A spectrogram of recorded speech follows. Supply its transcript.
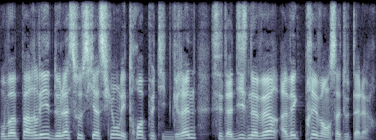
On va parler de l'association Les Trois Petites Graines. C'est à 19h avec Prévence. À tout à l'heure.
